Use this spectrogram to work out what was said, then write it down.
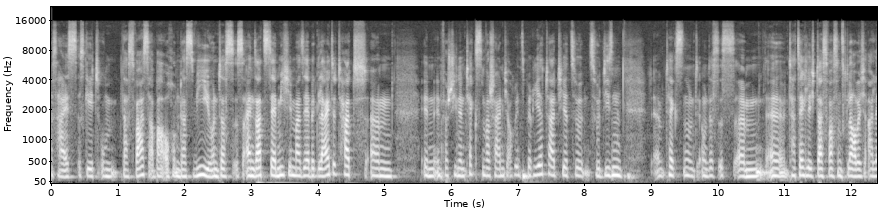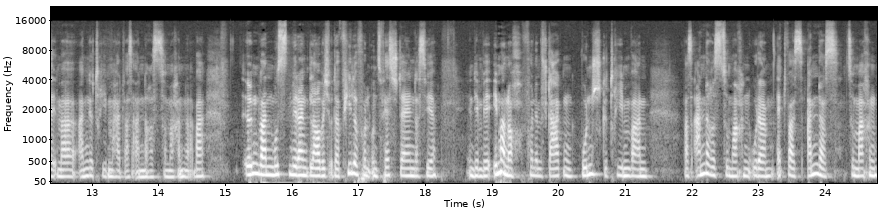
das heißt, es geht um das Was, aber auch um das Wie. Und das ist ein Satz, der mich immer sehr begleitet hat, ähm, in, in, verschiedenen Texten wahrscheinlich auch inspiriert hat hier zu, zu diesen äh, Texten. Und, und, das ist ähm, äh, tatsächlich das, was uns, glaube ich, alle immer angetrieben hat, was anderes zu machen. Aber irgendwann mussten wir dann, glaube ich, oder viele von uns feststellen, dass wir, indem wir immer noch von dem starken Wunsch getrieben waren, was anderes zu machen oder etwas anders zu machen,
